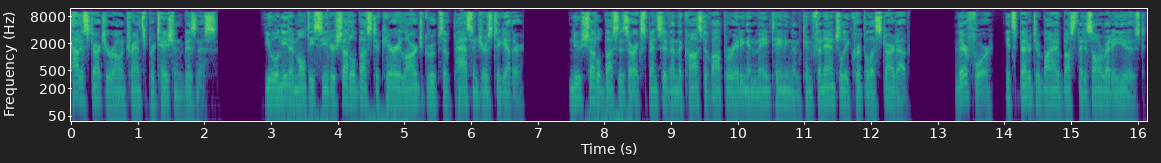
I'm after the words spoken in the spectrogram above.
How to start your own transportation business. You will need a multi-seater shuttle bus to carry large groups of passengers together. New shuttle buses are expensive and the cost of operating and maintaining them can financially cripple a startup. Therefore, it's better to buy a bus that is already used,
